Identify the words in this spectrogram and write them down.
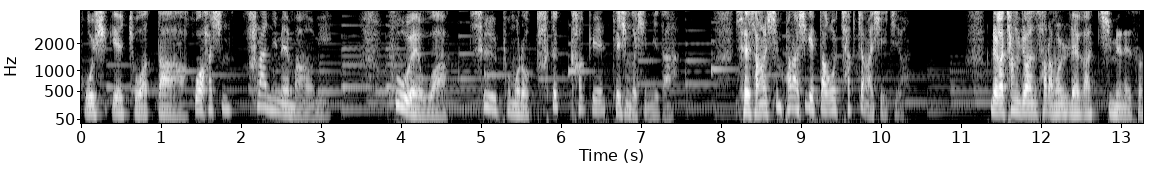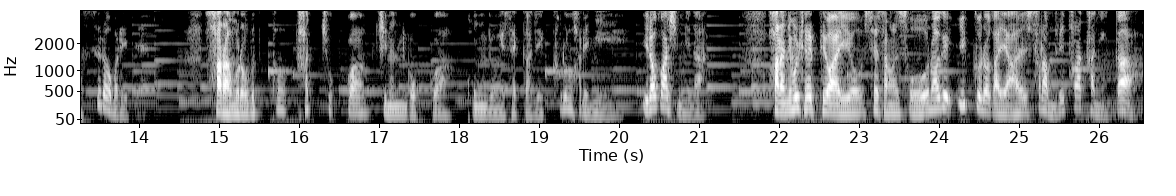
보시기에 좋았다고 하신 하나님의 마음이 후회와 슬픔으로 가득하게 되신 것입니다. 세상을 심판하시겠다고 작정하시지요. 내가 창조한 사람을 내가 지면에서 쓸어버릴 때 사람으로부터 가축과 기는 곳과 공중의 새까지 그러하리니 이라고 하십니다. 하나님을 대표하여 세상을 선하게 이끌어가야 할 사람들이 타락하니까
